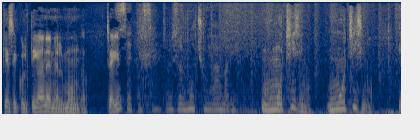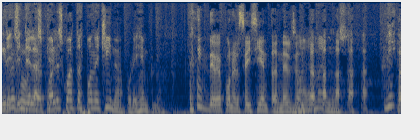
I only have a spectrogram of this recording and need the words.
que se cultivan en el mundo. ¿Sí? 700, eso es mucho, mi María. Muchísimo, muchísimo. Y De, de- de las que- cuales, ¿cuántas pone China, por ejemplo? Debe poner 600, Nelson. Más o menos. Y, se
